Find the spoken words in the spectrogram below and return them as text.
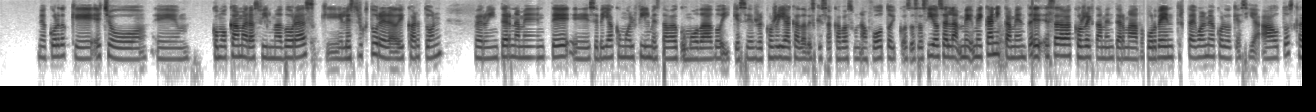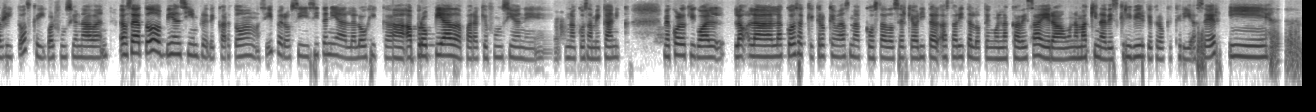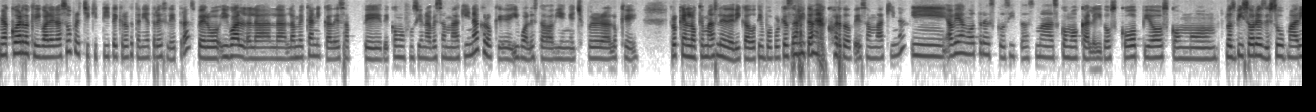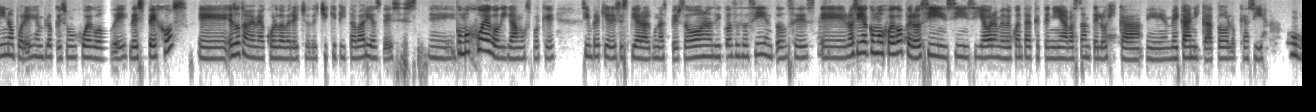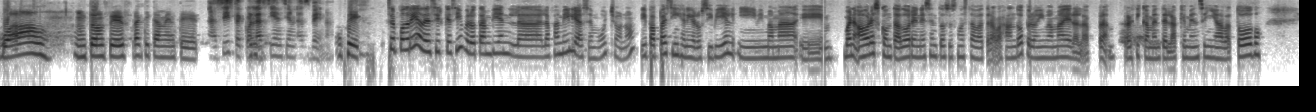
me acuerdo que he hecho em, como cámaras filmadoras, que la estructura era de cartón, pero internamente eh, se veía como el film estaba acomodado y que se recorría cada vez que sacabas una foto y cosas así. O sea, mecánicamente eh, estaba correctamente armado por dentro. igual me acuerdo que hacía autos, carritos que igual funcionaban. O sea, todo bien simple de cartón, así, pero sí, sí tenía la lógica apropiada para que funcione una cosa mecánica. Me acuerdo que igual la, la, la cosa que creo que más me ha costado hacer, que ahorita, hasta ahorita lo tengo en la cabeza, era una máquina de escribir que creo que quería hacer. Y me acuerdo que igual era súper chiquitita y creo que tenía tres letras, pero igual la, la, la mecánica de esa de, cómo funcionaba esa máquina, creo que igual estaba bien hecho, pero era lo que, creo que en lo que más le he dedicado tiempo, porque hasta ahorita me acuerdo de esa máquina. Y habían otras cositas más, como caleidoscopios, como los visores de submarino, por ejemplo, que es un juego de, de espejos. Eh, eso también me acuerdo haber hecho de chiquitita varias veces, eh, como juego, digamos, porque siempre quieres espiar a algunas personas y cosas así, entonces eh, lo hacía como juego, pero sí, sí, sí, ahora me doy cuenta que tenía bastante lógica eh, mecánica todo lo que hacía. Wow, entonces prácticamente naciste con la ciencia en las venas. Sí. Se podría decir que sí, pero también la, la familia hace mucho, ¿no? Mi papá es ingeniero civil y mi mamá, eh, bueno, ahora es contador, en ese entonces no estaba trabajando, pero mi mamá era la, prácticamente la que me enseñaba todo.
